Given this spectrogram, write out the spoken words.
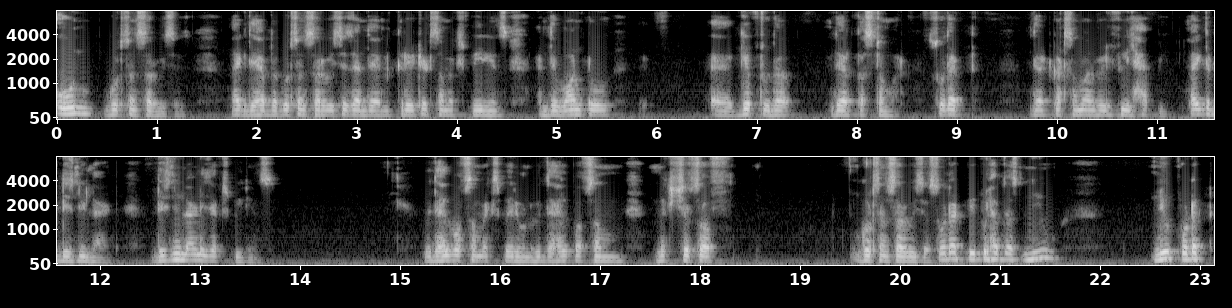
own goods and services like they have the goods and services and then created some experience and they want to uh, give to the their customer so that that customer will feel happy. Like the disneyland. Disneyland is experience. With the help of some experiment with the help of some mixtures of goods and services so that people have this new new product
